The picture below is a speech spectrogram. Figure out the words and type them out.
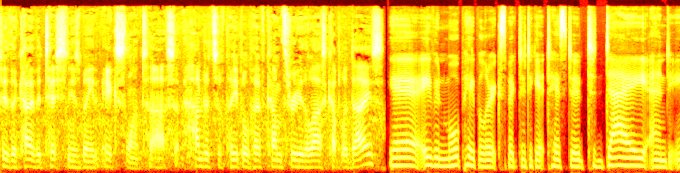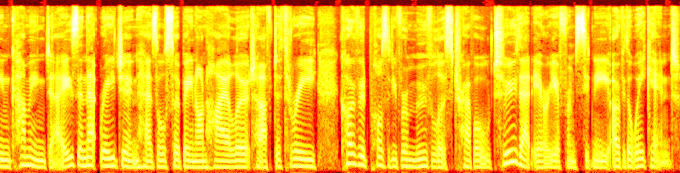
to the COVID testing has been excellent. Uh, so hundreds of people have come through the last couple of days. Yeah, even more people are expected to get tested today and in coming days. And that region has also been on high alert after three COVID positive removalists travelled to that area from Sydney over the weekend.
